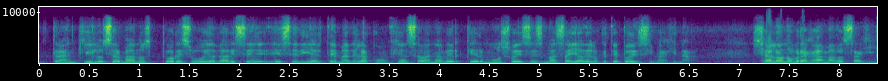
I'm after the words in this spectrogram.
tranquilos hermanos, por eso voy a dar ese, ese día el tema de la confianza. Van a ver qué hermoso es, es más allá de lo que te puedes imaginar. Shalom Obraham Adosahim.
